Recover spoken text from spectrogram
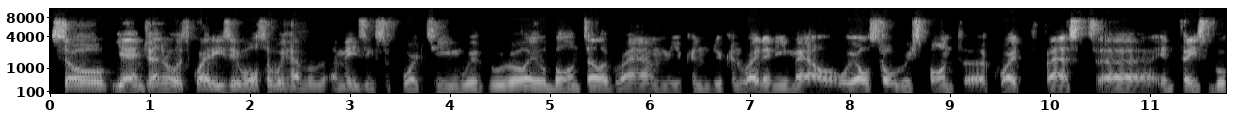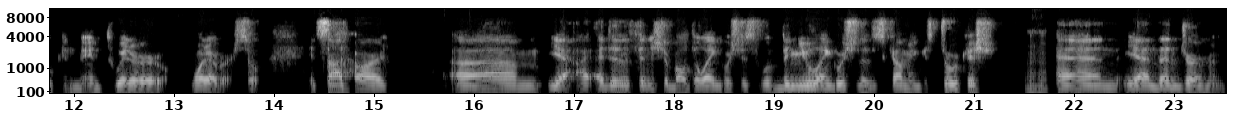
So yeah in general it's quite easy. Also we have an amazing support team. With we're available on telegram. You can you can write an email. We also respond uh, quite fast uh, in facebook and in twitter whatever. So it's not hard. Um, yeah I, I didn't finish about the languages. The new language that is coming is turkish mm-hmm. and yeah, and then German.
